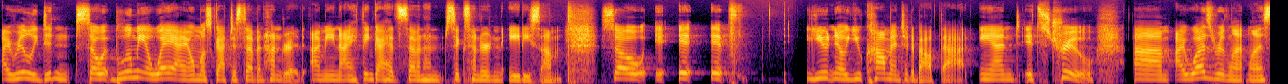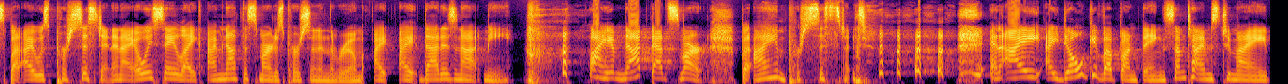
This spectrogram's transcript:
I really didn't. So it blew me away. I almost got to 700. I mean, I think I had 700, 680 some. So it, it, it you know you commented about that and it's true um, i was relentless but i was persistent and i always say like i'm not the smartest person in the room i, I that is not me i am not that smart but i am persistent and I I don't give up on things. Sometimes to my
